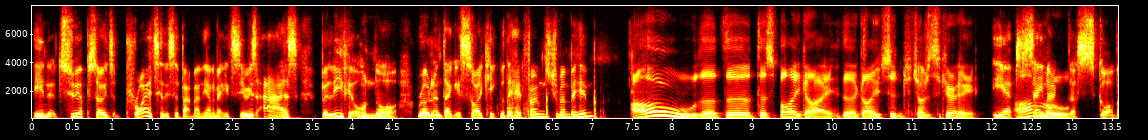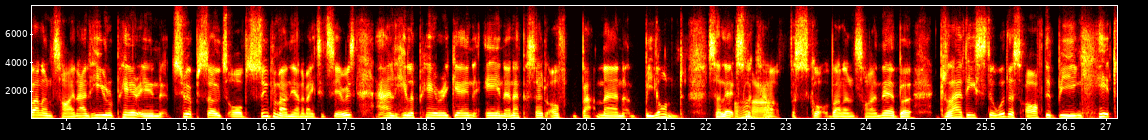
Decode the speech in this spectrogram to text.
in two episodes prior to this of Batman the Animated Series as, believe it or not, Roland Daggett's sidekick with the headphones. Do you remember him? Oh, the the the spy guy, the guy who's in charge of security. Yep, oh. same actor, Scott Valentine, and he will appear in two episodes of Superman the animated series, and he'll appear again in an episode of Batman Beyond. So let's ah. look out for Scott Valentine there. But glad he's still with us after being hit,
